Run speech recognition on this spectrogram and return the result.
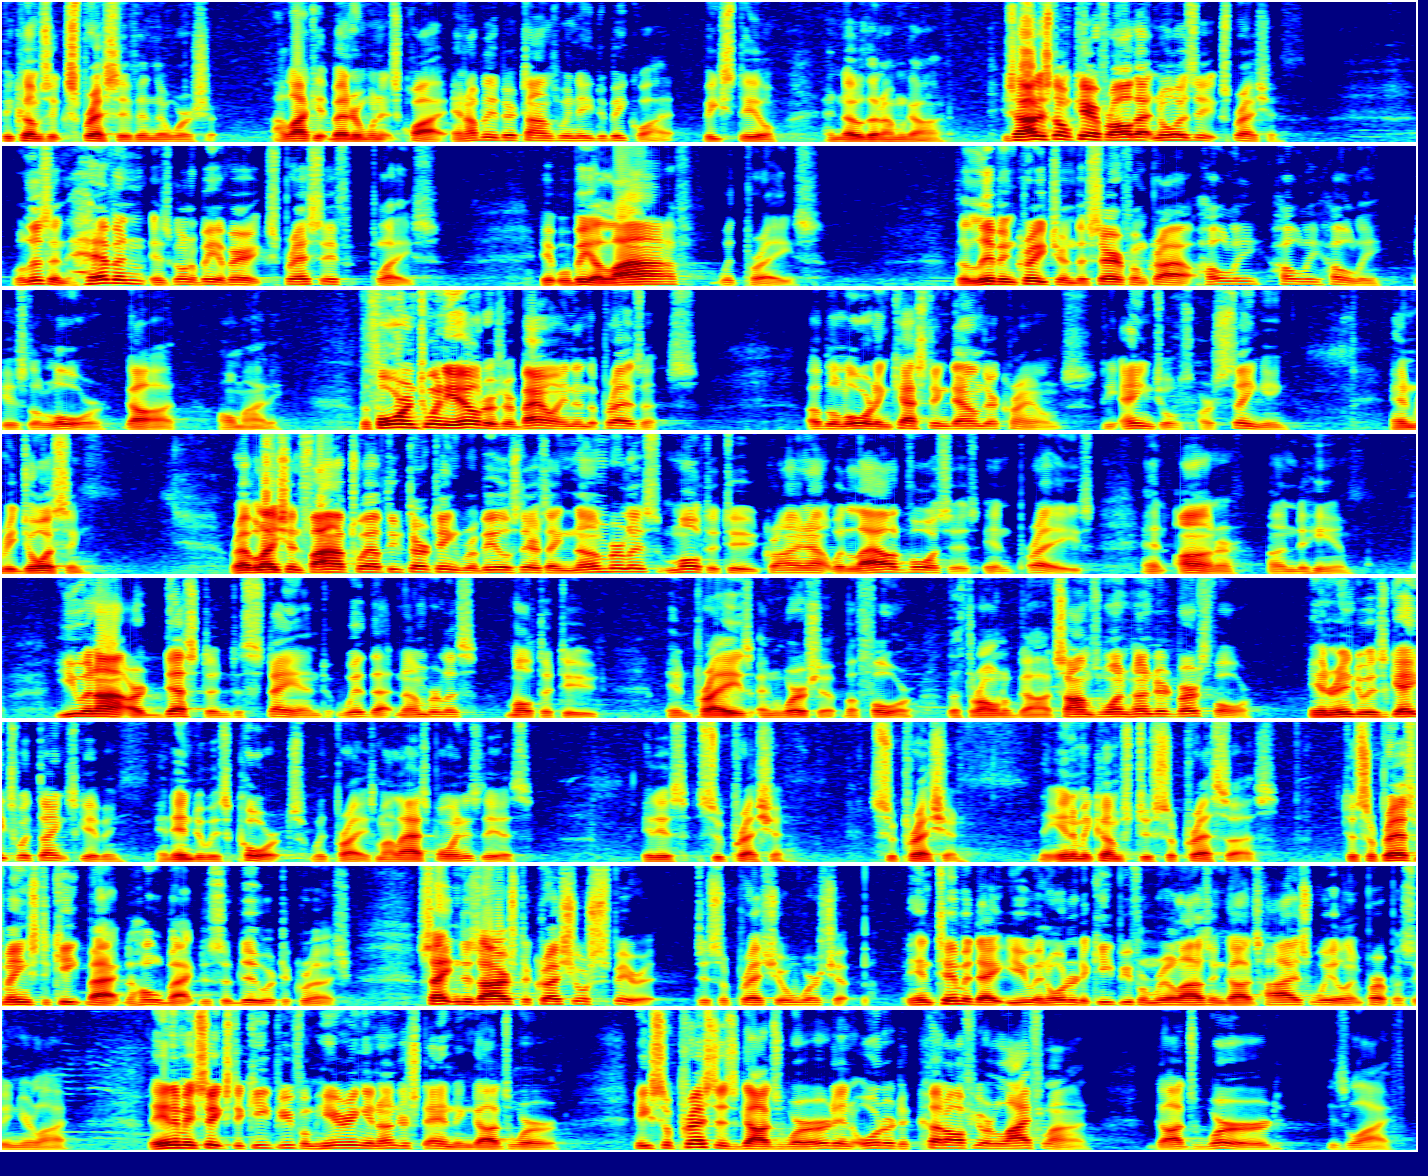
becomes expressive in their worship. I like it better when it's quiet." And I believe there are times we need to be quiet, be still, and know that I'm God. You say, "I just don't care for all that noisy expression." Well, listen, heaven is going to be a very expressive place. It will be alive with praise. The living creature and the seraphim cry out, Holy, holy, holy is the Lord God Almighty. The four and twenty elders are bowing in the presence of the Lord and casting down their crowns. The angels are singing and rejoicing. Revelation 5 12 through 13 reveals there's a numberless multitude crying out with loud voices in praise and honor unto him. You and I are destined to stand with that numberless multitude in praise and worship before the throne of God. Psalms 100, verse 4 Enter into his gates with thanksgiving and into his courts with praise. My last point is this it is suppression. Suppression. The enemy comes to suppress us. To suppress means to keep back, to hold back, to subdue, or to crush. Satan desires to crush your spirit, to suppress your worship intimidate you in order to keep you from realizing God's highest will and purpose in your life. The enemy seeks to keep you from hearing and understanding God's word. He suppresses God's word in order to cut off your lifeline. God's word is life.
